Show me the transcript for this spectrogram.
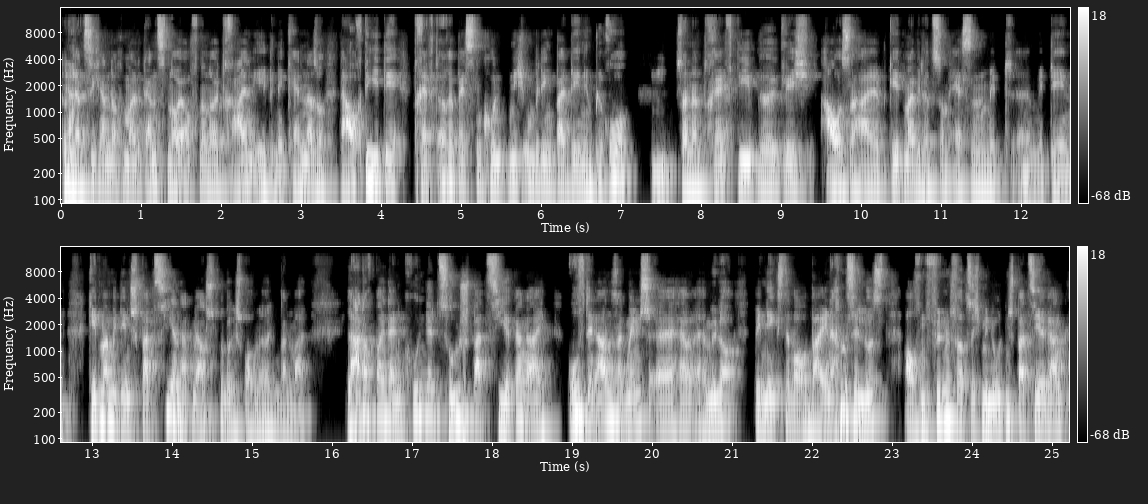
Du ja. lernst dich ja noch mal ganz neu auf einer neutralen Ebene kennen. Also da auch die Idee, trefft eure besten Kunden nicht unbedingt bei denen im Büro, mhm. sondern trefft die wirklich außerhalb, geht mal wieder zum Essen mit, äh, mit denen, geht mal mit denen spazieren, hatten wir auch schon drüber gesprochen irgendwann mal. Lad doch mal deinen Kunde zum Spaziergang ein. Ruf den an und sag, Mensch, äh, Herr, Herr Müller, bin nächste Woche bei Ihnen. Haben Sie Lust auf einen 45-Minuten-Spaziergang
